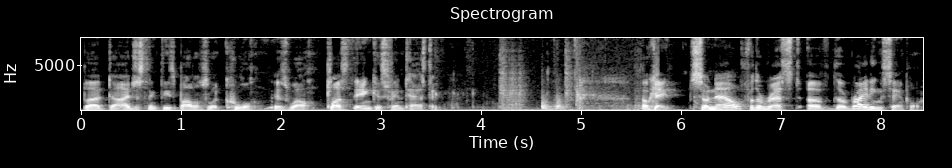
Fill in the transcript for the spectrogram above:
but uh, I just think these bottles look cool as well. Plus the ink is fantastic. Okay, so now for the rest of the writing sample.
